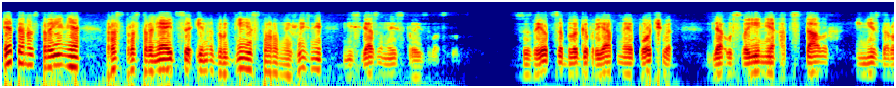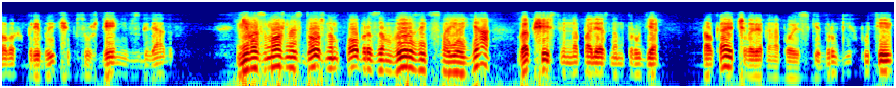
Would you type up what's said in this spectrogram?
Это настроение распространяется и на другие стороны жизни, не связанные с производством. Создается благоприятная почва для усвоения отсталых и нездоровых привычек, суждений, взглядов. Невозможность должным образом выразить свое «я» в общественно полезном труде – толкает человека на поиски других путей,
